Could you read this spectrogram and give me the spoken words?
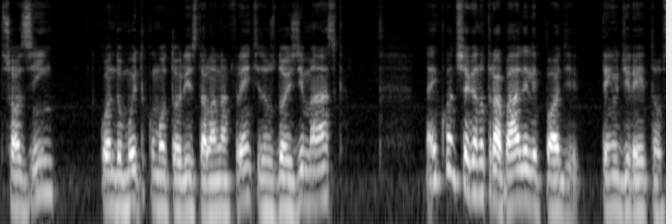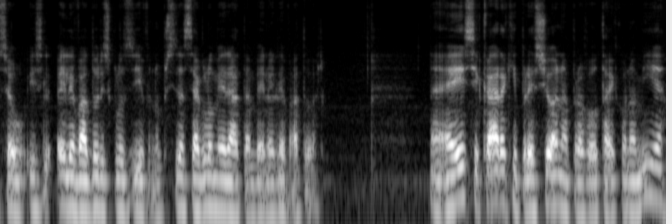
sozinho, quando muito com o motorista lá na frente, os dois de máscara. Aí quando chega no trabalho, ele pode tem o direito ao seu elevador exclusivo, não precisa se aglomerar também no elevador. É esse cara que pressiona para voltar à economia.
